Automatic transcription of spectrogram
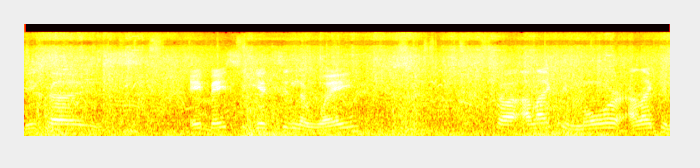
because it basically gets in the way. So I like it more. I like it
